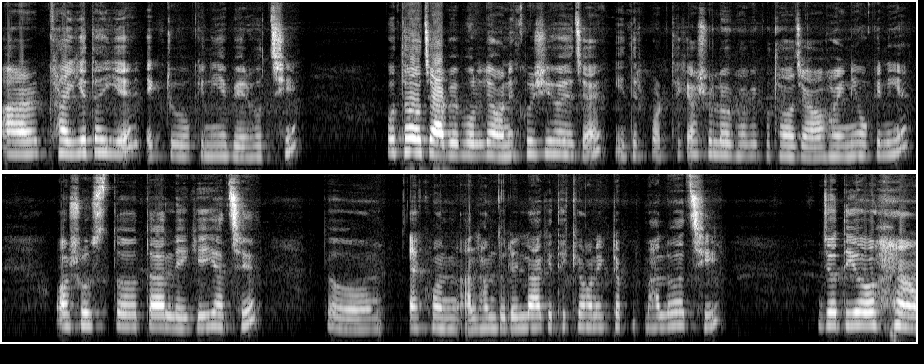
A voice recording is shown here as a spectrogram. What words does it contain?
আর খাইয়ে দাইয়ে একটু ওকে নিয়ে বের হচ্ছি। কোথাও যাবে বললে অনেক খুশি হয়ে যায়। ঈদের পর থেকে আসলে ওইভাবে কোথাও যাওয়া হয়নি ওকে নিয়ে। অসুস্থতা লেগেই আছে। তো এখন আলহামদুলিল্লাহ আগে থেকে অনেকটা ভালো আছি। যদিও হ্যাঁ,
